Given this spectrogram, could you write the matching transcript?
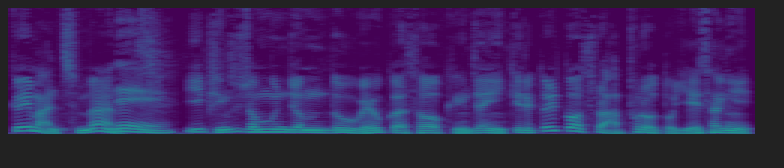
꽤 많지만 네. 이 빙수 전문점도 외국 가서 굉장히 인기를 끌 것으로 앞으로도 예상이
